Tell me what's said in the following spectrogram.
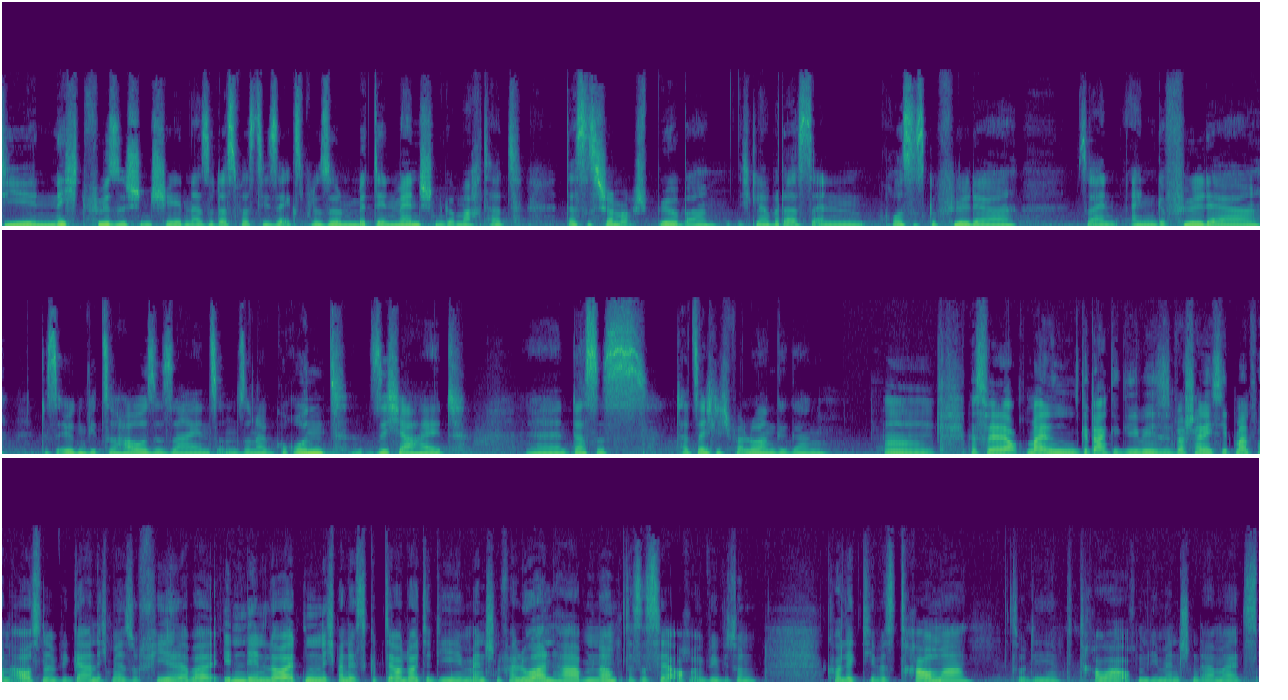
die nicht physischen Schäden, also das, was diese Explosion mit den Menschen gemacht hat, das ist schon noch spürbar. Ich glaube, da ist ein großes Gefühl der, so ein, ein Gefühl der, des irgendwie Zuhause-Seins und so einer Grundsicherheit, äh, das ist tatsächlich verloren gegangen. Hm. Das wäre ja auch mein Gedanke gewesen. Wahrscheinlich sieht man von außen irgendwie gar nicht mehr so viel, aber in den Leuten, ich meine, es gibt ja auch Leute, die Menschen verloren haben, ne? Das ist ja auch irgendwie wie so ein kollektives Trauma so die, die, Trauer auch um die Menschen damals.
